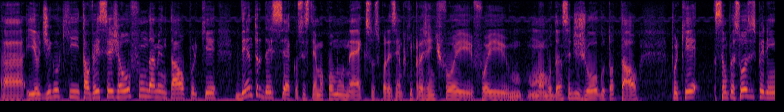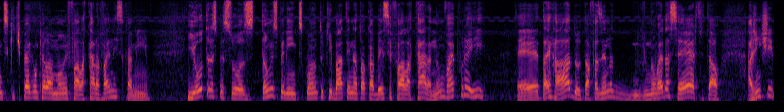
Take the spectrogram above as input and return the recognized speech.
Ah, e eu digo que talvez seja o fundamental, porque dentro desse ecossistema como o Nexus, por exemplo, que pra gente foi, foi um- uma mudança de jogo total, porque são pessoas experientes que te pegam pela mão e falam, cara, vai nesse caminho. E outras pessoas tão experientes quanto que batem na tua cabeça e falam, cara, não vai por aí. É, tá errado, tá fazendo, não vai dar certo e tal. A gente,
